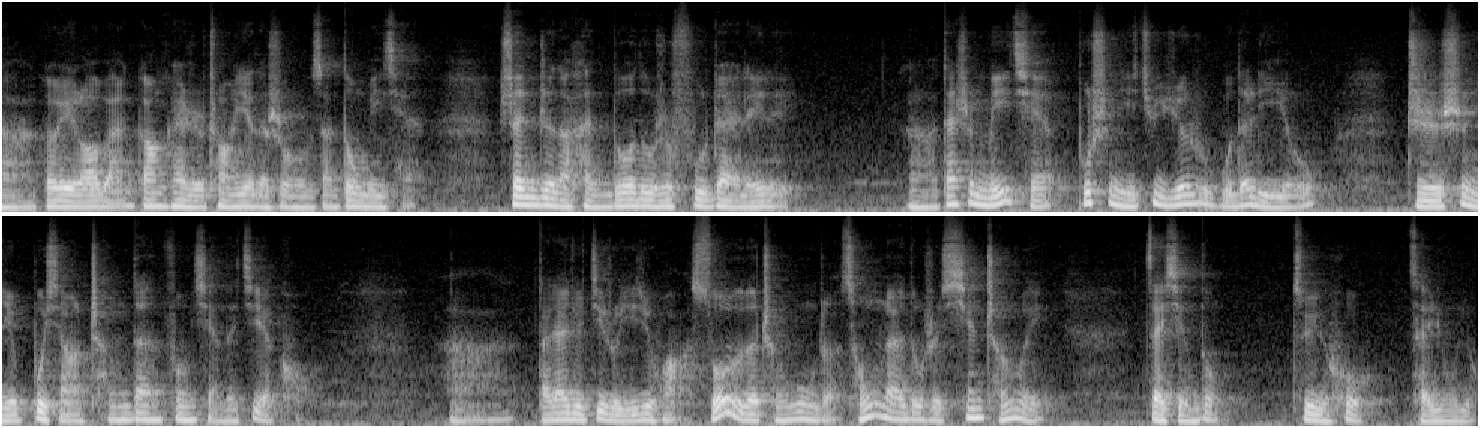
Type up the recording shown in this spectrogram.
啊，各位老板刚开始创业的时候，咱都没钱，甚至呢很多都是负债累累。啊，但是没钱不是你拒绝入股的理由，只是你不想承担风险的借口。啊，大家就记住一句话：所有的成功者从来都是先成为，再行动，最后才拥有。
